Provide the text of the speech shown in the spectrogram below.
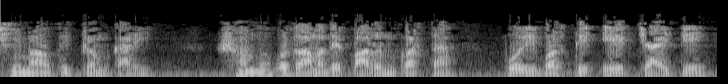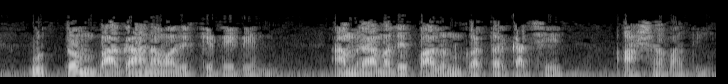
সীমা অতিক্রমকারী সম্ভবত আমাদের পালনকর্তা পরিবর্তে এর চাইতে উত্তম বাগান আমাদেরকে দেবেন। আমরা আমাদের পালনকর্তার কাছে আশাবাদী।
